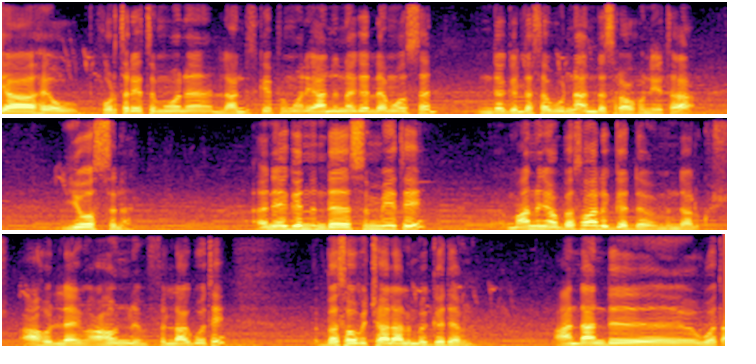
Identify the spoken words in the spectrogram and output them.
ያው portrait ም ሆነ landscape ም ሆነ ያንን ነገር ለመወሰን እንደ ግለሰቡና እንደ ስራው ሁኔታ ይወስናል። እኔ ግን እንደ ስሜቴ ማንኛውም በሰው አልገደብም እንዳልኩሽ። አሁን ላይ አሁን ፍላጎቴ በሰው ብቻ ላለመገደብ ነው። አንዳንድ ወጣ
